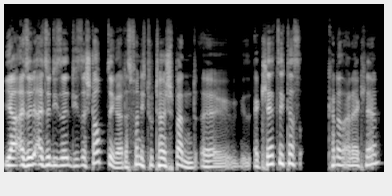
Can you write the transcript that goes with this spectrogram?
ja, also, also diese, diese Staubdinger, das fand ich total spannend. Äh, erklärt sich das? Kann das einer erklären?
